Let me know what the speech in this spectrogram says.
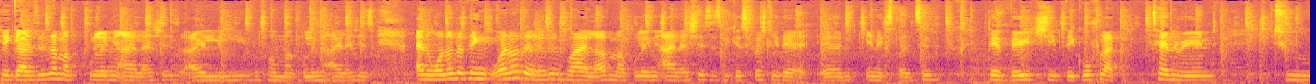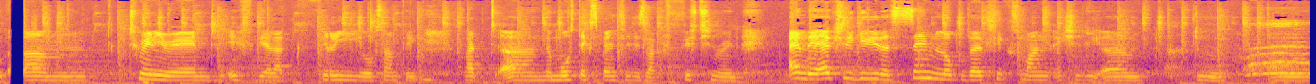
okay guys these are Makuleni eyelashes. I leave for Makuleni eyelashes. And one of the thing one of the reasons why i love Makuleni eyelashes is because firstly they're um, inexpensive. They're very cheap. They go for like 10 rand to um 20 rand if they're like three or something. But um, the most expensive is like 15 rand and they actually give you the same look that Clicks one actually um, do. Uh,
